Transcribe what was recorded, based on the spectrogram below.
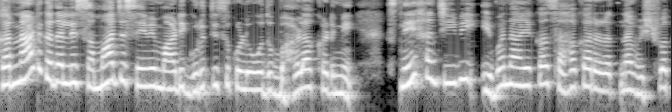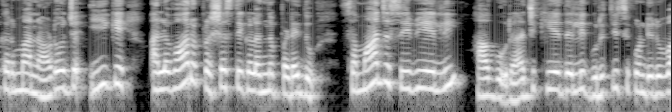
ಕರ್ನಾಟಕದಲ್ಲಿ ಸಮಾಜ ಸೇವೆ ಮಾಡಿ ಗುರುತಿಸಿಕೊಳ್ಳುವುದು ಬಹಳ ಕಡಿಮೆ. ಸ್ನೇಹಜೀವಿ ಯುವನಾಯಕ ಸಹಕಾರ ರತ್ನ ವಿಶ್ವಕರ್ಮ ನಾಡೋಜ ಹೀಗೆ ಹಲವಾರು ಪ್ರಶಸ್ತಿಗಳನ್ನು ಪಡೆದು ಸಮಾಜ ಸೇವೆಯಲ್ಲಿ ಹಾಗೂ ರಾಜಕೀಯದಲ್ಲಿ ಗುರುತಿಸಿಕೊಂಡಿರುವ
